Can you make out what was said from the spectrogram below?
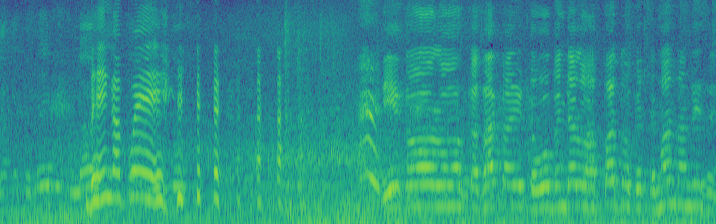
La que tenés vinculada. Venga pues. Dice todos los casacas y que vos vendes los zapatos que te mandan, dice.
